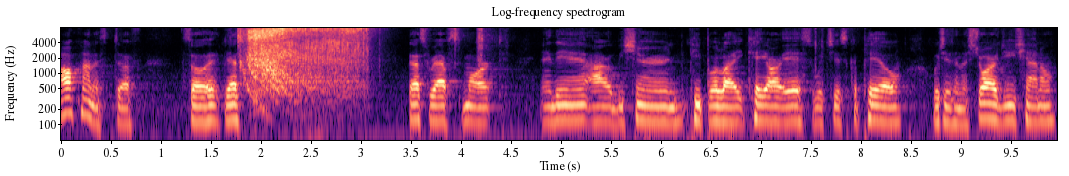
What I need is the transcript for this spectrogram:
all kind of stuff. So that's that's Ralph Smart. And then I will be sharing people like KRS, which is Capel, which is an astrology channel.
